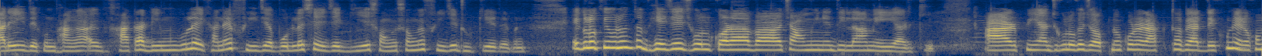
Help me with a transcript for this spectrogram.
আর এই দেখুন ভাঙা ফাটা ডিমগুলো এখানে ফ্রিজে বললেছে এই যে গিয়ে সঙ্গে সঙ্গে ফ্রিজে ঢুকিয়ে দেবেন। এগুলো কী বলুন তো ভেজে ঝোল করা বা চাউমিনে দিলাম এই আর কি। আর পেঁয়াজগুলোকে যত্ন করে রাখতে হবে। আর দেখুন এরকম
